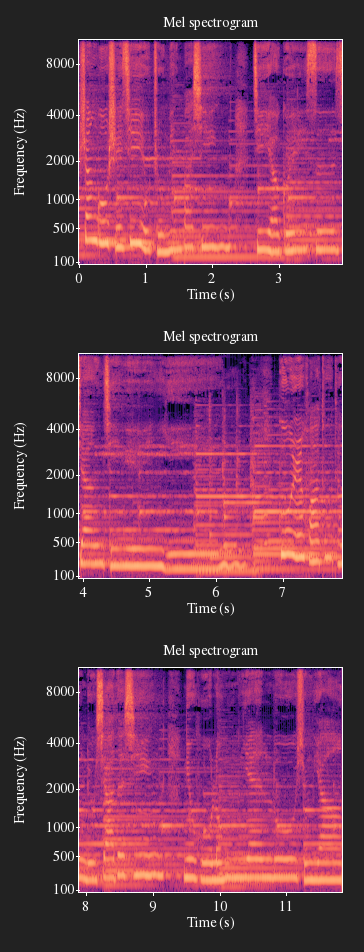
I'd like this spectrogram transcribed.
上古时期有著名八姓，既要归死，将其云隐。古人画图腾留下的信，牛虎龙颜鹿熊羊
